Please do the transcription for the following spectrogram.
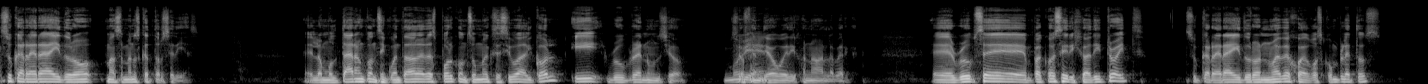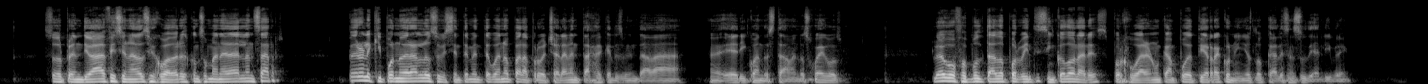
Su carrera ahí duró más o menos 14 días. Eh, lo multaron con 50 dólares por consumo excesivo de alcohol y Rube renunció. Muy se bien. ofendió, güey. Dijo, no, a la verga. Eh, Rube se empacó y se dirigió a Detroit. Su carrera ahí duró nueve juegos completos. Sorprendió a aficionados y jugadores con su manera de lanzar, pero el equipo no era lo suficientemente bueno para aprovechar la ventaja que les brindaba eh, Eddie cuando estaba en los juegos. Luego fue multado por 25 dólares por jugar en un campo de tierra con niños locales en su día libre.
